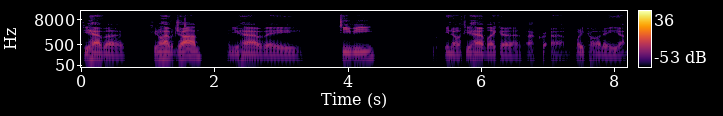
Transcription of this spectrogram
If you have a if you don't have a job and you have a TV, you know, if you have like a, a um, what do you call it a um,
